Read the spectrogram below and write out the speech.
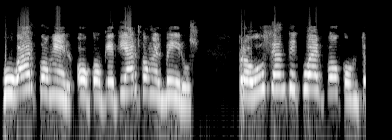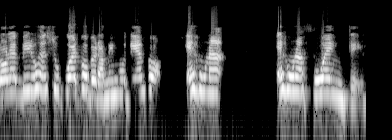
jugar con él o coquetear con el virus produce anticuerpos, controla el virus en su cuerpo, pero al mismo tiempo es una, es una fuente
